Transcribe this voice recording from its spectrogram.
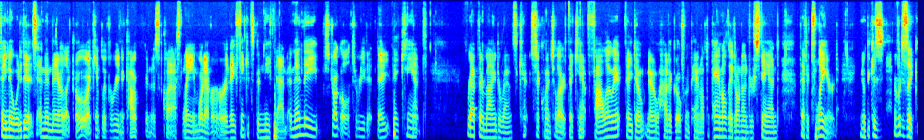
they know what it is, and then they're like, "Oh, I can't believe we're reading a comic book in this class, lame, whatever," or they think it's beneath them, and then they struggle to read it. They they can't wrap their mind around sequential art. They can't follow it. They don't know how to go from panel to panel. They don't understand that it's layered. You know, because everybody's like,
